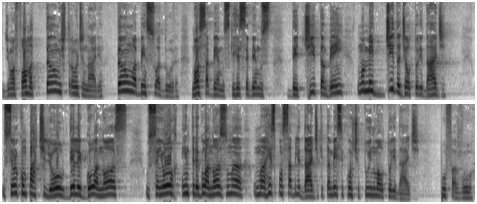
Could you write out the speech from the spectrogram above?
de uma forma tão extraordinária, tão abençoadora, nós sabemos que recebemos de Ti também uma medida de autoridade. O Senhor compartilhou, delegou a nós o Senhor entregou a nós uma, uma responsabilidade que também se constitui numa autoridade. Por favor,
